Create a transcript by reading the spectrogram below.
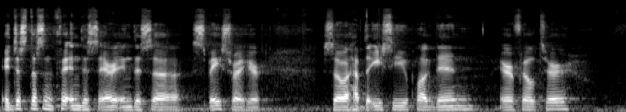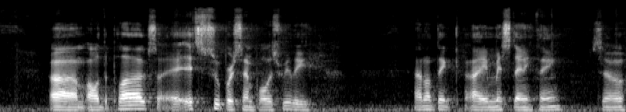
It just doesn't fit in this area, in this uh, space right here. So I have the ECU plugged in, air filter, um, all the plugs. It's super simple. It's really, I don't think I missed anything. So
